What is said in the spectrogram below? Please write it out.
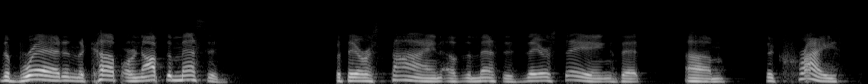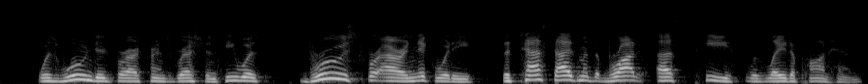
the bread and the cup are not the message, but they are a sign of the message. They are saying that um, the Christ was wounded for our transgressions. He was bruised for our iniquity. The chastisement that brought us peace was laid upon him.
